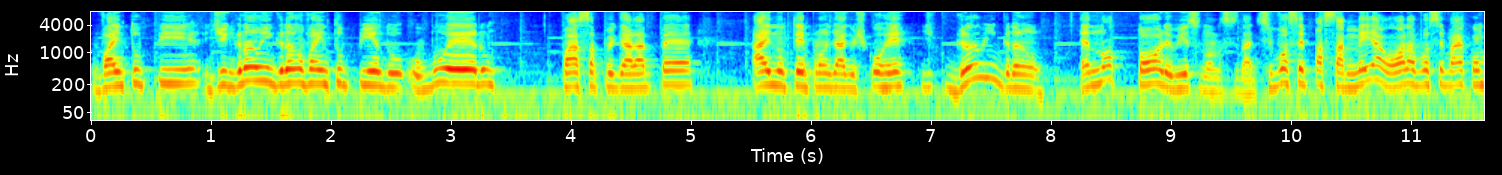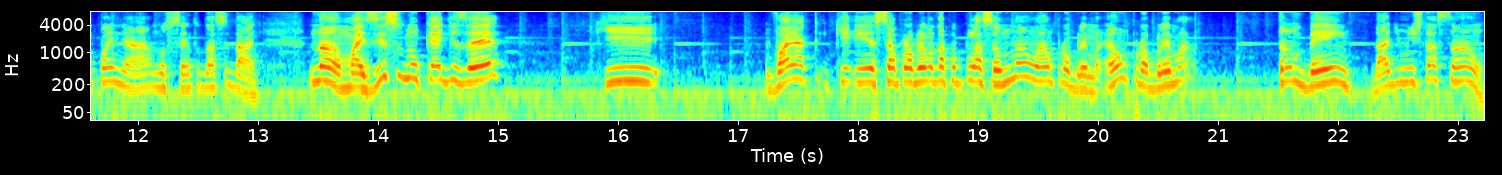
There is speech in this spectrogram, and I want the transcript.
vai entupir, de grão em grão vai entupindo o bueiro, passa pro igarapé, aí não tem para onde a água escorrer, de grão em grão. É notório isso na cidade. Se você passar meia hora, você vai acompanhar no centro da cidade. Não, mas isso não quer dizer que vai que esse é o problema da população. Não é um problema, é um problema também da administração.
